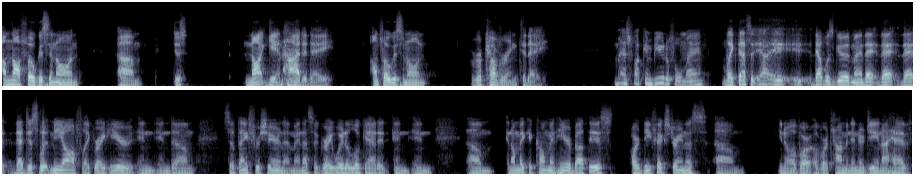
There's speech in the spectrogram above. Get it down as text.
i'm not focusing on um just not getting high today I'm focusing on recovering today. Man, it's fucking beautiful, man. Like that's it, it, that was good, man. That that that that just lit me off like right here, and and um, so thanks for sharing that, man. That's a great way to look at it, and and um, and I'll make a comment here about this. Our defects drain us, um, you know, of our of our time and energy, and I have,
